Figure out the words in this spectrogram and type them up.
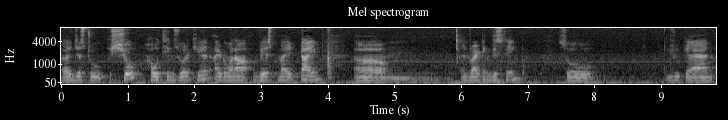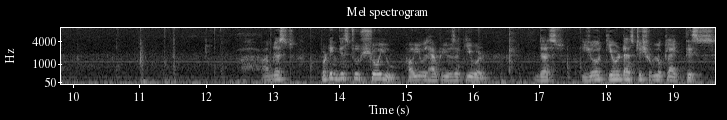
uh, just to show how things work here. I don't wanna waste my time um, in writing this thing. So you can. I'm just putting this to show you how you will have to use a keyword. Just your keyword density should look like this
